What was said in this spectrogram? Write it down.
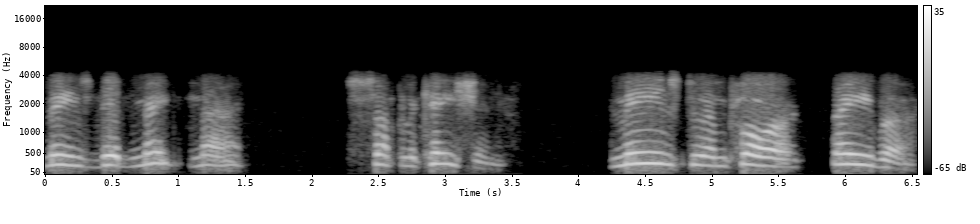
means did make my supplication, means to implore favor,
